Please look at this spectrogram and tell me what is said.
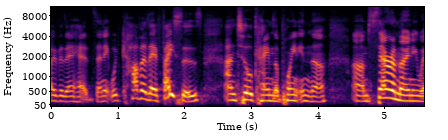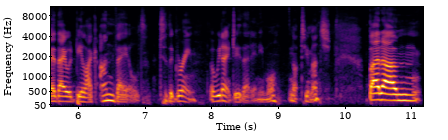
over their heads, and it would cover their faces until came the point in the um, ceremony where they would be like unveiled to the groom. But we don't do that anymore, not too much. But um,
